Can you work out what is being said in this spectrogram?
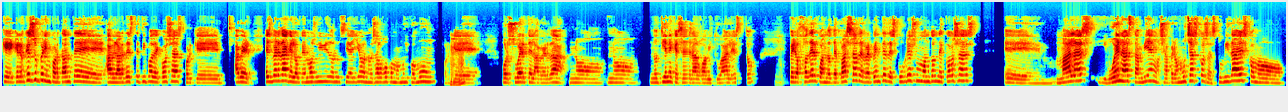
que creo que es súper importante hablar de este tipo de cosas porque, a ver, es verdad que lo que hemos vivido Lucía y yo no es algo como muy común, porque por suerte, la verdad, no, no, no tiene que ser algo habitual esto. No. Pero joder, cuando te pasa, de repente descubres un montón de cosas eh, malas y buenas también, o sea, pero muchas cosas. Tu vida es como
